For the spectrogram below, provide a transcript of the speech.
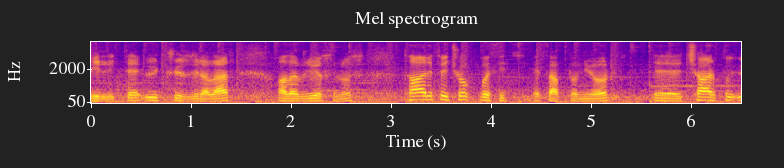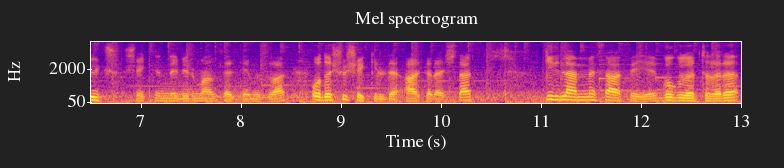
birlikte 300 liralar alabiliyorsunuz. Tarife çok basit hesaplanıyor. Ee, çarpı 3 şeklinde bir mantalitemiz var. O da şu şekilde arkadaşlar. Gidilen mesafeyi Google haritalara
